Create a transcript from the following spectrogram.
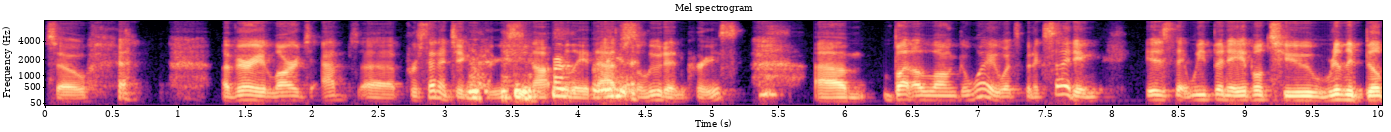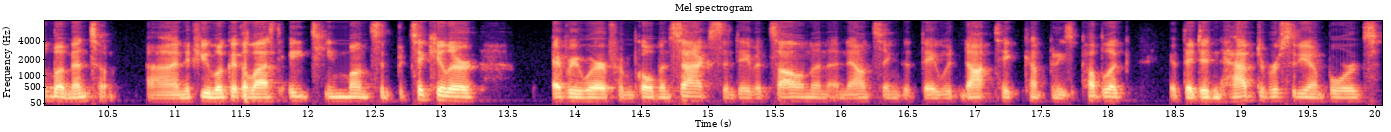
So a very large ab- uh, percentage increase, not really an absolute increase. Um, but along the way, what's been exciting is that we've been able to really build momentum. Uh, and if you look at the last 18 months in particular, everywhere from Goldman Sachs and David Solomon announcing that they would not take companies public if they didn't have diversity on boards.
